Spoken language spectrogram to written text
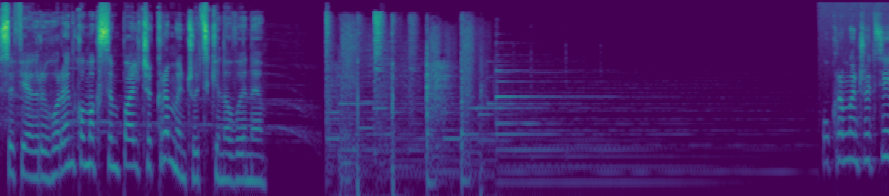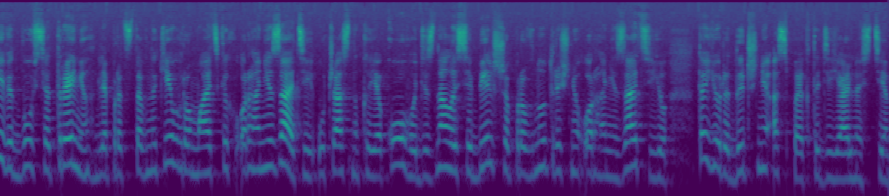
Софія Григоренко, Максим Пальчик, Кременчуцькі новини. У Кременчуці відбувся тренінг для представників громадських організацій, учасники якого дізналися більше про внутрішню організацію та юридичні аспекти діяльності.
